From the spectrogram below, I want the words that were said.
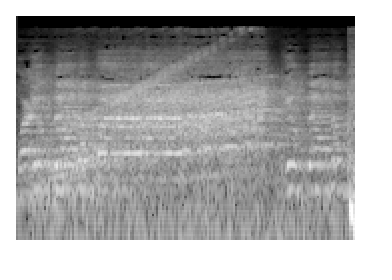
You better work. You better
